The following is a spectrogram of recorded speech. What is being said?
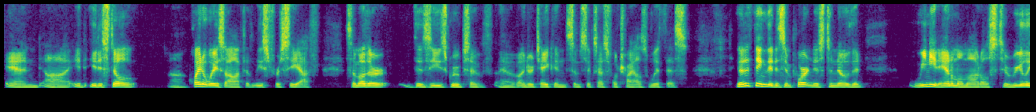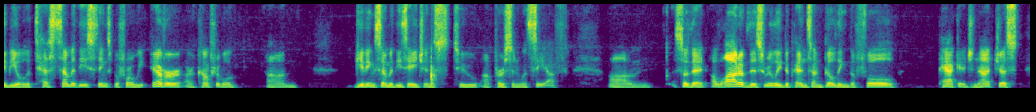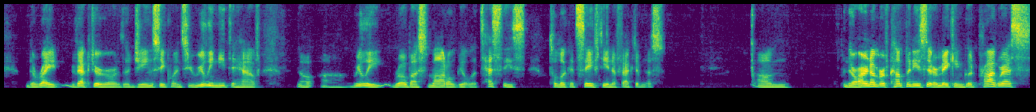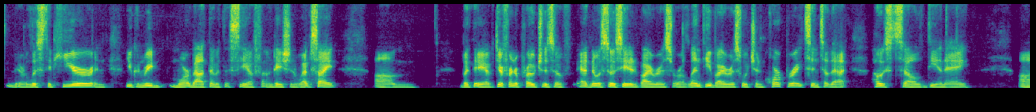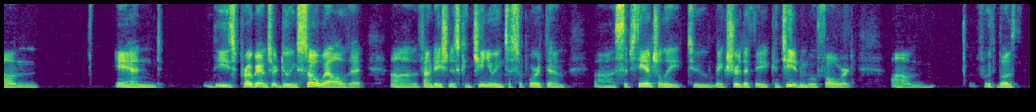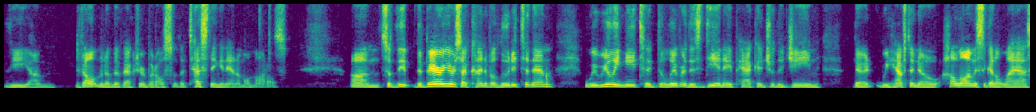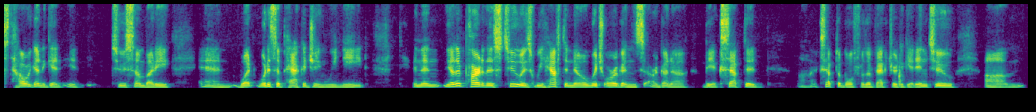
and uh, it, it is still uh, quite a ways off, at least for CF. Some other disease groups have, have undertaken some successful trials with this. The other thing that is important is to know that we need animal models to really be able to test some of these things before we ever are comfortable um, giving some of these agents to a person with CF. Um, so that a lot of this really depends on building the full package, not just the right vector or the gene sequence. You really need to have a, a really robust model to be able to test these to look at safety and effectiveness. Um, there are a number of companies that are making good progress. They're listed here, and you can read more about them at the CF Foundation website. Um, but they have different approaches of adeno-associated virus or a lentivirus, which incorporates into that host cell DNA. Um, and these programs are doing so well that uh, the foundation is continuing to support them uh, substantially to make sure that they continue to move forward um, with both the um, development of the vector, but also the testing in animal models. Um, so the, the barriers, I've kind of alluded to them. We really need to deliver this DNA package of the gene that we have to know how long is it going to last? How are we going to get it to somebody? And what, what is the packaging we need? And then the other part of this too is we have to know which organs are going to be accepted uh, acceptable for the vector to get into. Um,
